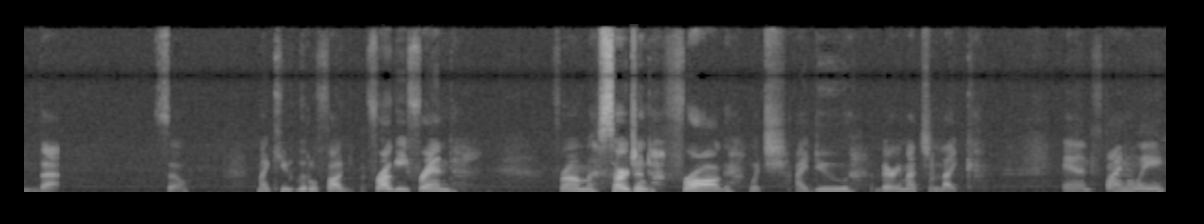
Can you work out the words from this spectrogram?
that. So, my cute little frog froggy friend from Sergeant Frog, which I do very much like. And finally,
